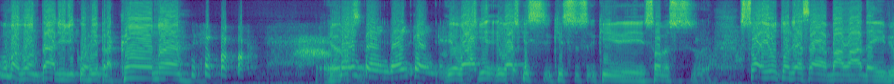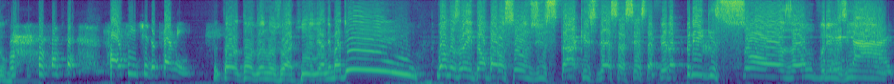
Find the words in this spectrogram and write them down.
uma vontade de correr pra cama. Eu, eu entendo, eu entendo. Eu acho que, eu acho que, que, que só, só eu tô nessa balada aí, viu? Faz sentido pra mim. Eu tô, tô vendo o Joaquim ali animadinho. Vamos lá então para os seus destaques dessa sexta-feira preguiçosa, um friozinho, Verdade.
